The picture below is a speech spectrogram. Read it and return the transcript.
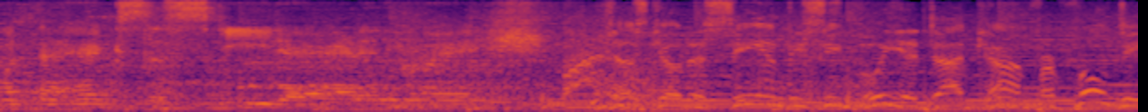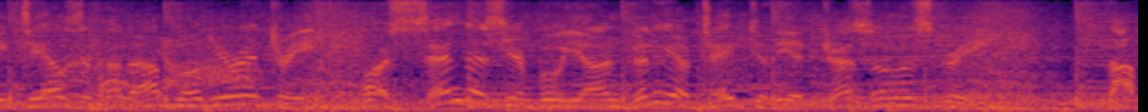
What the heck's a ski dad anyway? Just go to CNBCBooyah.com for full details and how to upload your entry or send us your Booyah on videotape to the address on the screen. The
